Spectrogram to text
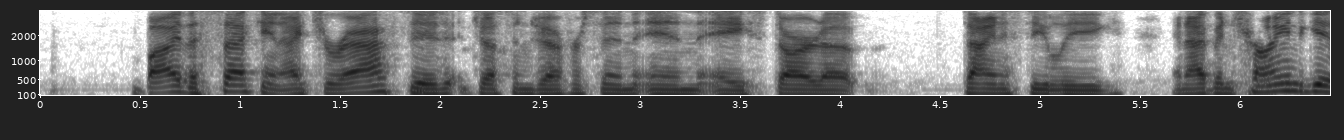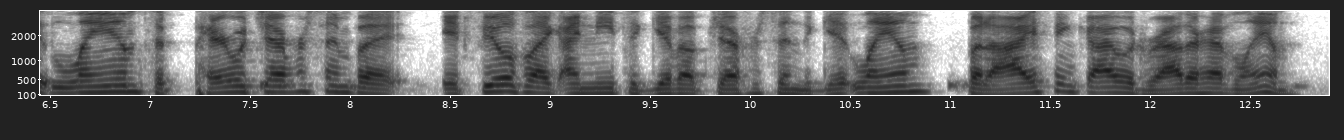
by the second. I drafted Justin Jefferson in a startup dynasty league and I've been trying to get Lamb to pair with Jefferson, but it feels like I need to give up Jefferson to get Lamb. But I think I would rather have Lamb.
